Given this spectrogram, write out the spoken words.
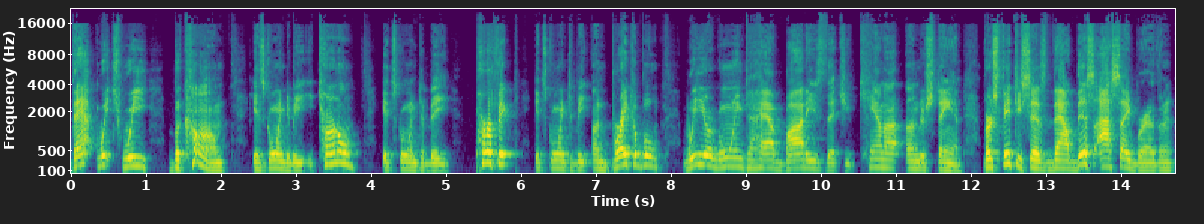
that which we become is going to be eternal. It's going to be perfect. It's going to be unbreakable. We are going to have bodies that you cannot understand. Verse 50 says, Now this I say, brethren,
